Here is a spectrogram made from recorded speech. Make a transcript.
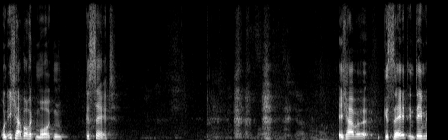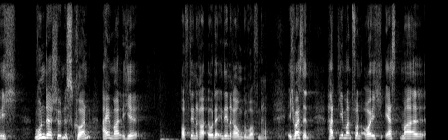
Und ich habe heute Morgen gesät. Ich habe gesät, indem ich wunderschönes Korn einmal hier auf den oder in den Raum geworfen habe. Ich weiß nicht, hat jemand von euch erstmal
